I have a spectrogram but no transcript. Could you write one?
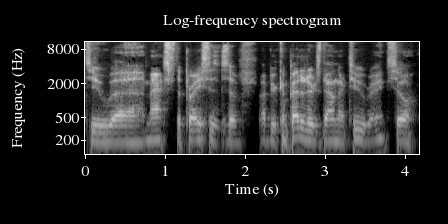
to uh, match the prices of of your competitors down there too, right? So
